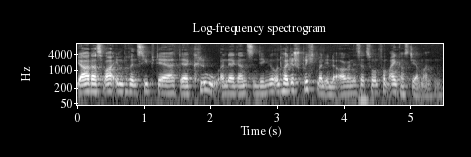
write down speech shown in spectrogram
ja, das war im Prinzip der, der Clou an der ganzen Dinge. Und heute spricht man in der Organisation vom Einkaufsdiamanten.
